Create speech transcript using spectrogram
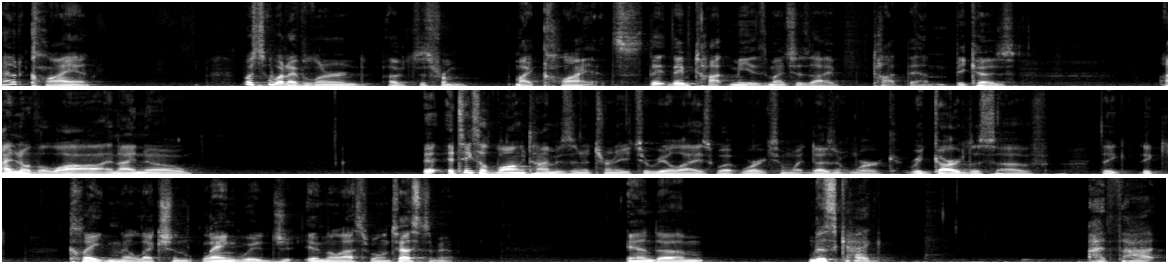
i had a client most of what i've learned of just from my clients they, they've taught me as much as i've taught them because i know the law and i know it, it, takes a long time as an attorney to realize what works and what doesn't work, regardless of the, the Clayton election language in the last will and testament. And um, this guy, I thought,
